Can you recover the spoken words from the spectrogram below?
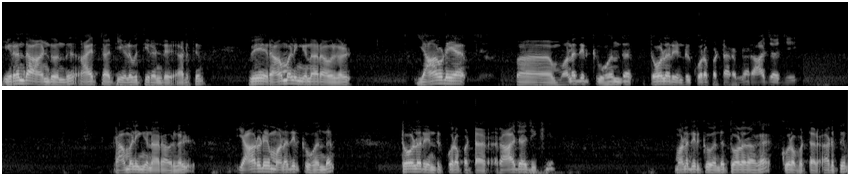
இறந்த ஆண்டு வந்து ஆயிரத்தி தொள்ளாயிரத்தி எழுபத்தி ரெண்டு. அடுத்து வே. ராமலிங்கனார் அவர்கள் யாருடைய மனதிற்கு உகந்த தோழர் என்று கூறப்பட்டார் அப்படின்னா ராஜாஜி ராமலிங்கனார் அவர்கள் யாருடைய மனதிற்கு உகந்த தோழர் என்று கூறப்பட்டார். ராஜாஜிக்கு மனதிற்கு வந்த தோழராக கூறப்பட்டார். அடுத்து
